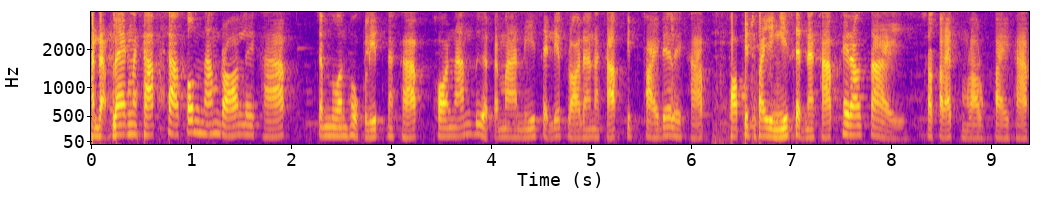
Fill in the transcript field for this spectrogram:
อันดับแรกนะครับให้เราต้มน้ำร้อนเลยครับจำนวน 6 ลิตรนะครับพอน้ำเดือดประมาณนี้เสร็จเรียบร้อยแล้วนะครับ ปิดไฟได้เลยครับ พอปิดไฟอย่างนี้เสร็จนะครับ ให้เราใส่ช็อกโกแลตของเราลงไปครับ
